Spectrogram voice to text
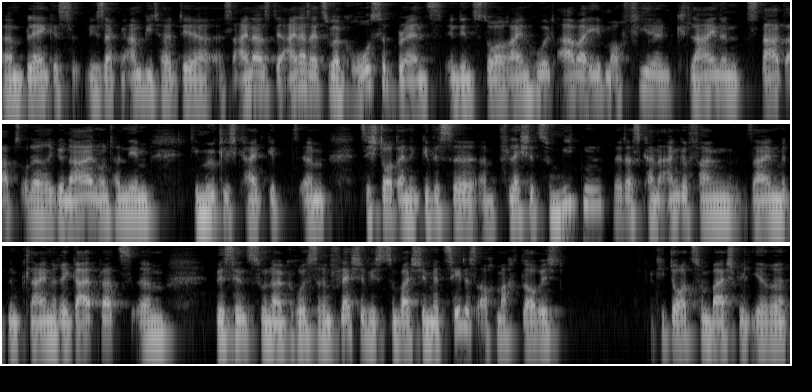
Ähm, Blank ist, wie gesagt, ein Anbieter, der, ist einer, der einerseits sogar große Brands in den Store reinholt, aber eben auch vielen kleinen Startups oder regionalen Unternehmen die Möglichkeit gibt, ähm, sich dort eine gewisse ähm, Fläche zu mieten. Ne, das kann angefangen sein mit einem kleinen Regalplatz ähm, bis hin zu einer größeren Fläche, wie es zum Beispiel Mercedes auch macht, glaube ich, die dort zum Beispiel ihre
